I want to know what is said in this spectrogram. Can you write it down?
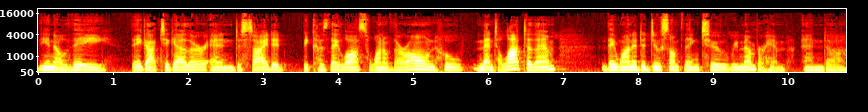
you know, they, they got together and decided because they lost one of their own who meant a lot to them they wanted to do something to remember him, and uh,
